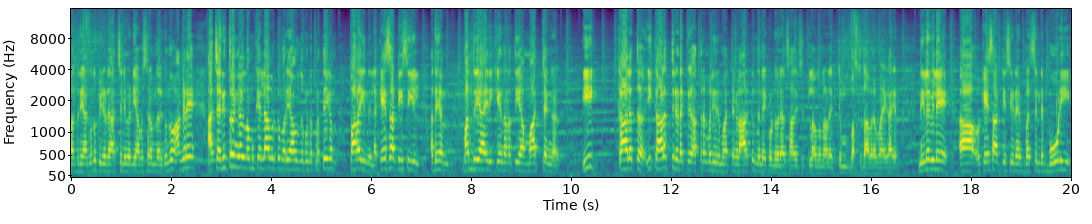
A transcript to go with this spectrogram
മന്ത്രിയാകുന്നു. പിന്നീട് അച്ഛന് വേണ്ടി അവസരം നൽകുന്നു. അങ്ങനെ ആ ചരിത്രങ്ങൾ നമുക്ക് എല്ലാവർക്കും അറിയാവുന്നത് കൊണ്ട് പ്രത്യേകം പറയുന്നില്ല. കെ എസ് ആർ ടി സിയിൽ അദ്ദേഹം മന്ത്രിയായിരിക്കെ നടത്തിയ മാറ്റങ്ങൾ. ഈ കാലത്ത് ഈ കാലത്തിനിടയ്ക്ക് അത്തരം വലിയൊരു മാറ്റങ്ങൾ ആർക്കും തന്നെ കൊണ്ടുവരാൻ സാധിച്ചിട്ടില്ല എന്നുള്ളതാണ് ഏറ്റവും വസ്തുതാപരമായ കാര്യം. നിലവിലെ കെ എസ് ആർ ടി സിയുടെ ബസ്സിന്റെ ബോഡി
